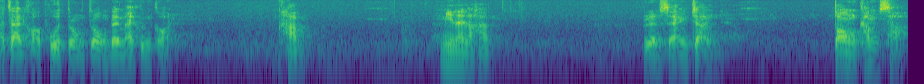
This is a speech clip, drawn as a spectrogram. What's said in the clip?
อาจารย์ขอพูดตรงๆ ได้ไหมคุณก่อน ครับ มีอะไรเหรอครับ เรือนแสงจันทร์ต้องคำสาป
